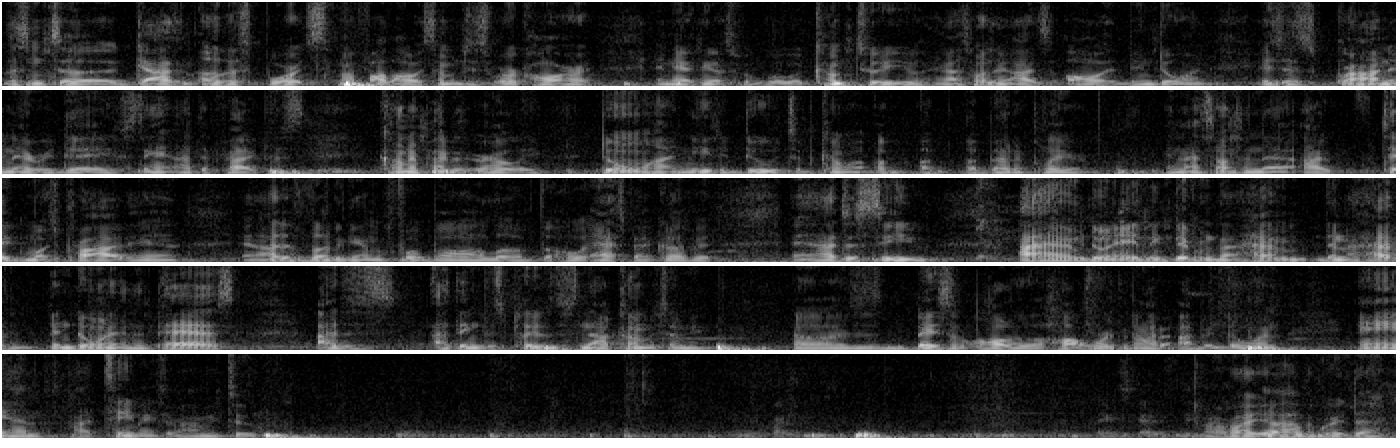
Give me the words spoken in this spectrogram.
listen to guys in other sports. My father always told me just work hard and everything else will, will come to you. And that's one thing I've always been doing is just grinding every day, staying at the practice, coming to practice early, doing what I need to do to become a, a, a better player. And that's something that I take much pride in. And I just love the game of football. I love the whole aspect of it. And I just see I haven't been doing anything different than I haven't than I have been doing in the past. I just I think this place is just now coming to me. Uh, just based on all of the hard work that I, I've been doing and my teammates around me too. Any questions? Thanks, guys. All right, y'all have a great day.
